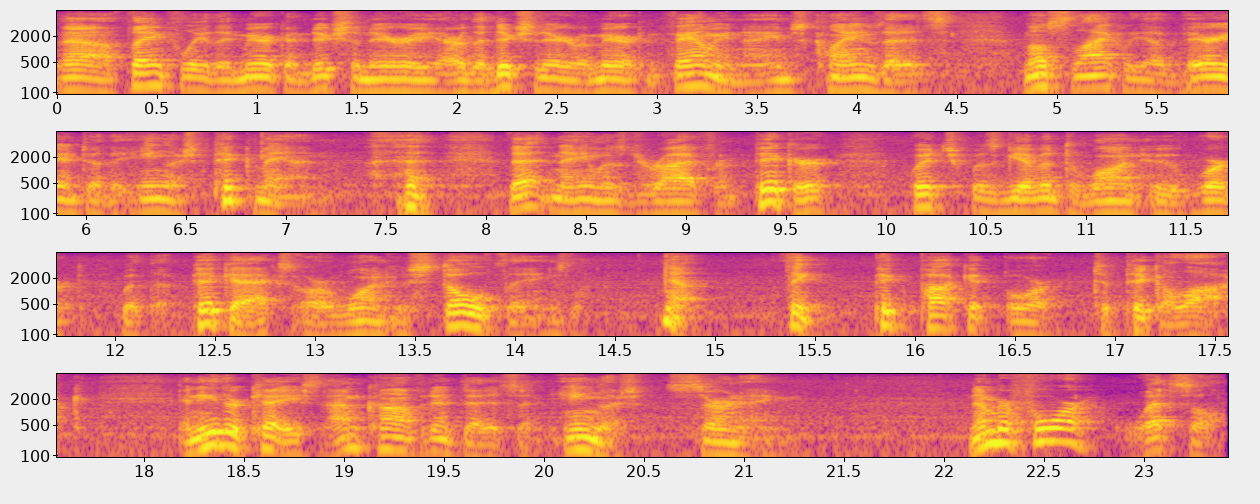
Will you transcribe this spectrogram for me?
Now thankfully the American Dictionary, or the Dictionary of American Family Names, claims that it's most likely a variant of the English pickman. that name was derived from picker, which was given to one who worked with a pickaxe or one who stole things. Pickpocket or to pick a lock. In either case, I'm confident that it's an English surname. Number four, Wetzel.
